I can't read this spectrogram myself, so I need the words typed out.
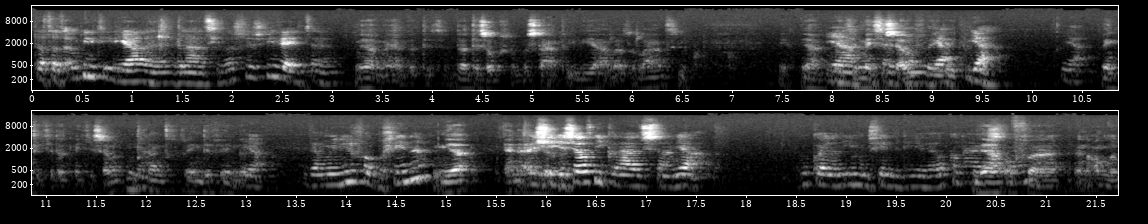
dat dat ook niet de ideale relatie was. Dus wie weet. eh, Ja, maar ja, dat is, dat is ook, zo bestaat de ideale relatie. Ja, ja, met, je, met jezelf denk ja, ik. ja, ja, Ik denk dat je dat met jezelf moet Ja. gaan vinden. vinden. ja. Dan moet je in ieder geval beginnen. Ja, en Als je jezelf niet kan uitstaan, ja, hoe kan je dan iemand vinden die je wel kan uitstaan? Ja, of eh, een ander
